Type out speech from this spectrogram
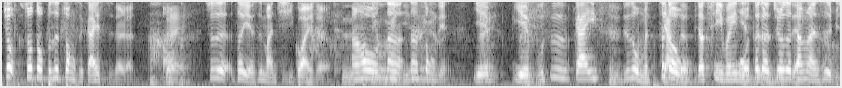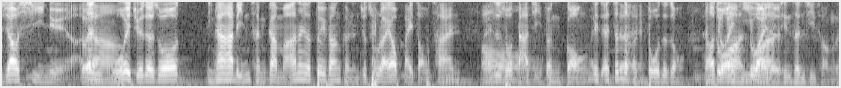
就就都不是撞死该死的人。对，就是这也是蛮奇怪的。然后那那重点也也不是该死，就是我们讲的比较气愤一点。我这个就是当然是比较戏虐啦，但我会觉得说，你看他凌晨干嘛？那个对方可能就出来要摆早餐，还是说打几份工？哎哎，真的很多这种，然后就哎意外的清晨起床的。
